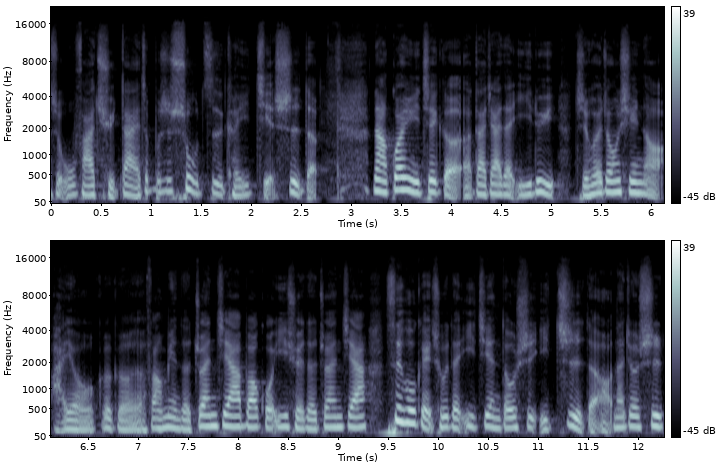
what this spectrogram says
是无法取代，这不是数字可以解释的。那关于这个呃大家的疑虑，指挥中心哦，还有各个方面的专家，包括医学的专家，似乎给出的意见都是一致的哦，那就是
